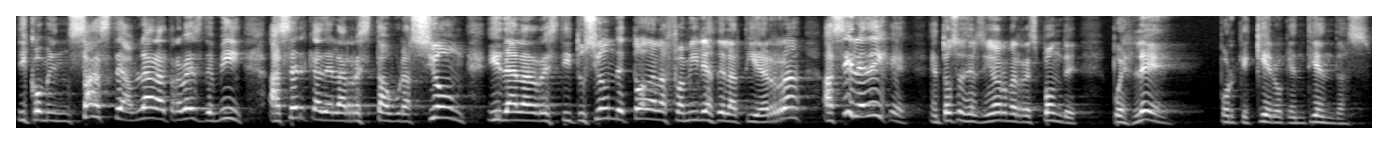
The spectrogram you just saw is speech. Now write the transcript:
y comenzaste a hablar a través de mí acerca de la restauración y de la restitución de todas las familias de la tierra. Así le dije. Entonces el Señor me responde, pues lee porque quiero que entiendas.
